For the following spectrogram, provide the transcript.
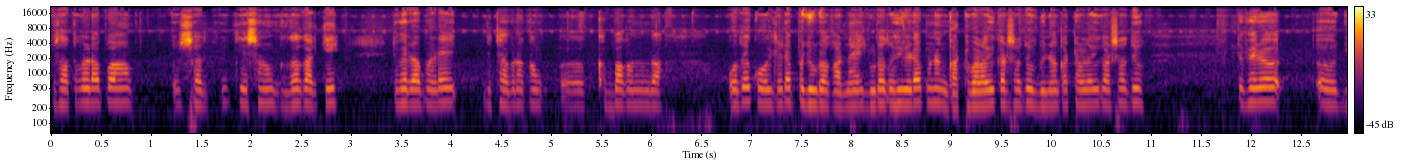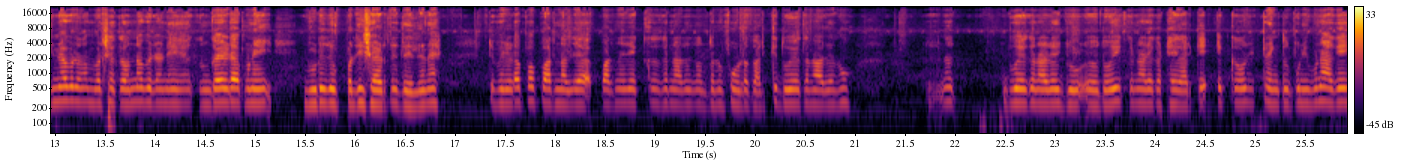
ਤੇ ਸੱਤ ਵੇੜਾ ਆਪਾਂ ਸਰ ਕੇਸ ਨੂੰ ਗੰਗਾ ਕਰਕੇ, ਤੇ ਫਿਰ ਆਪਣੇ ਜਿਹੜੇ ਜਿੱਥੇ ਆਪਣਾ ਕੰਮ ਖੱਬਾ ਕਰਨ ਦਾ ਉਹਦੇ ਕੋਲ ਜਿਹੜਾ ਆਪਾਂ ਜੂੜਾ ਕਰਨਾ ਹੈ। ਜੂੜਾ ਤੁਸੀਂ ਜਿਹੜਾ ਆਪਣਾ ਗੱਠ ਵਾਲਾ ਵੀ ਕਰ ਸਕਦੇ ਹੋ, ਬਿਨਾਂ ਗੱਠ ਵਾਲਾ ਵੀ ਕਰ ਸਕਦੇ ਹੋ। ਤੇ ਫਿਰ ਜਿੰਨਾ ਜਿਨ੍ਹਾਂ ਦਾ ਨੰਬਰ ਛਕਿਆ ਉਹਨਾਂ ਵੀਰਾਂ ਨੇ ਕੰਗਾ ਜਿਹੜਾ ਆਪਣੇ ਜੂੜੇ ਦੇ ਉੱਪਰ ਦੀ ਸਾਈਡ ਤੇ ਲੈ ਲੈਣਾ ਹੈ। ਤੇ ਫਿਰ ਜਿਹੜਾ ਆਪਾਂ ਪਰਨਾ ਲਿਆ ਪਰਨੇ ਦੇ ਇੱਕ ਕਿਨਾਰੇ ਨੂੰ ਅੰਦਰ ਨੂੰ ਫੋਲਡ ਕਰਕੇ ਦੋਏ ਕਿਨਾਰੇ ਨੂੰ ਨਾ ਦੋਏ ਕਿਨਾਰੇ ਜੋ ਅਹ, ਦੋਏ ਕਿਨਾਰੇ ਇਕੱਠੇ ਕਰਕੇ ਇੱਕ ਉਹਦੀ ਟ੍ਰੈਂਗਲ ਪੁਣੀ ਬਣਾ ਕੇ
